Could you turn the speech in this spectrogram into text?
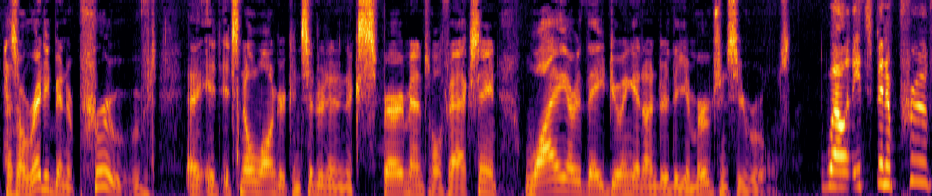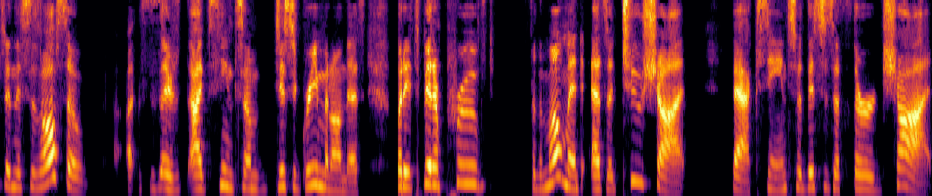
has already been approved. Uh, it, it's no longer considered an experimental vaccine. Why are they doing it under the emergency rules? Well, it's been approved, and this is also uh, I've seen some disagreement on this, but it's been approved for the moment as a two shot vaccine. So this is a third shot.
